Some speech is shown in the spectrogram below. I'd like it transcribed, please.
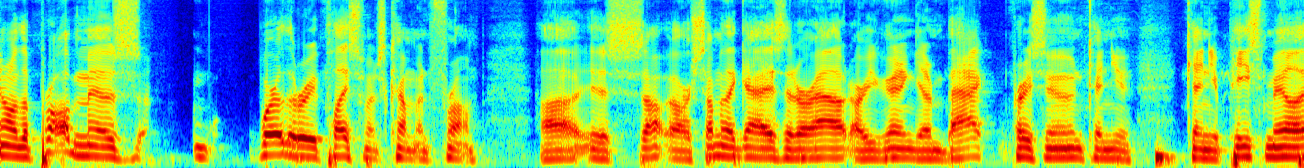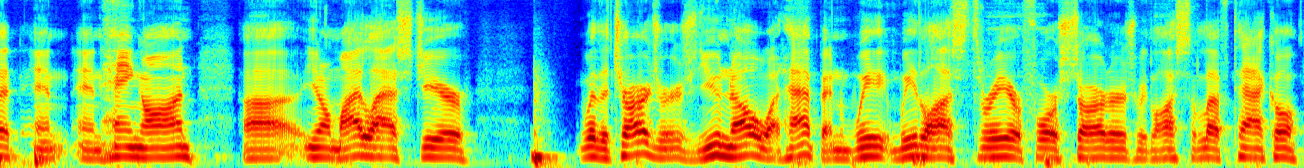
know, the problem is where the replacement's coming from. Uh, is some, are some of the guys that are out? Are you going to get them back pretty soon? Can you can you piecemeal it and and hang on? Uh, you know, my last year with the Chargers, you know what happened. We we lost three or four starters. We lost the left tackle.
